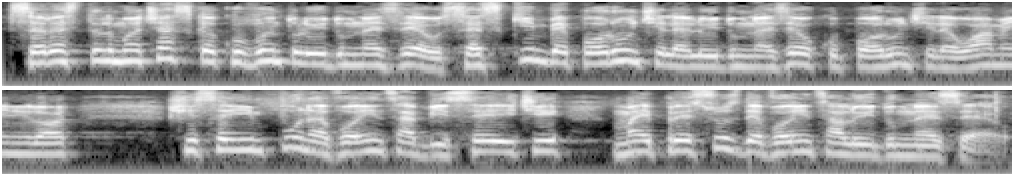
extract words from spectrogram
să răstâlmăcească cuvântul lui Dumnezeu, să schimbe poruncile lui Dumnezeu cu poruncile oamenilor și să impună voința bisericii mai presus de voința lui Dumnezeu.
